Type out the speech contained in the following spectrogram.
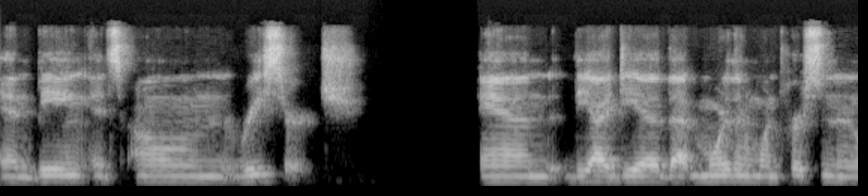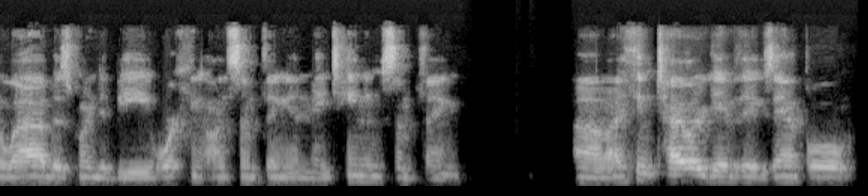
and being its own research and the idea that more than one person in a lab is going to be working on something and maintaining something um, i think tyler gave the example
